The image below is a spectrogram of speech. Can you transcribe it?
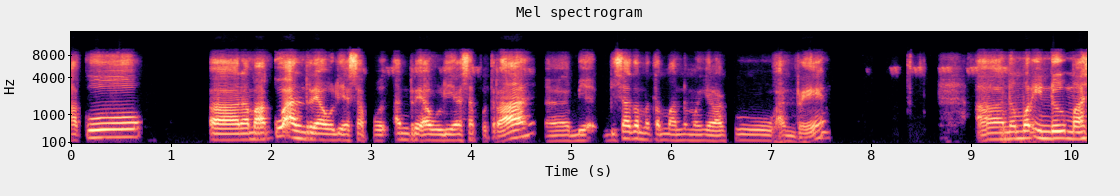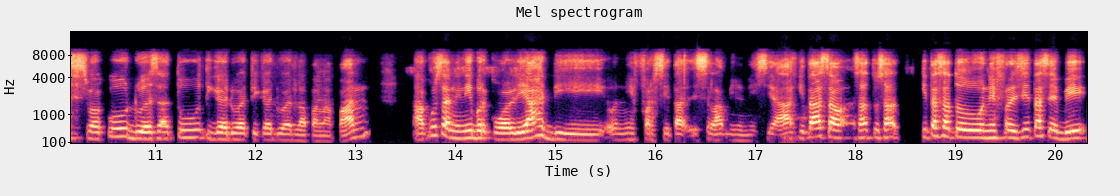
aku ah, nama aku Andre Aulia Saput Andre Aulia Saputra. Eh, bi- bisa teman-teman memanggil aku Andre. Ah, nomor induk mahasiswaku 21323288. Aku saat ini berkuliah di Universitas Islam Indonesia. Kita sa- satu sa- kita satu universitas ya, Bi.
